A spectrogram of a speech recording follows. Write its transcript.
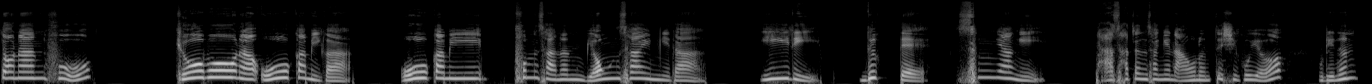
떠난 후 교보나 오까미가 오까미 품사는 명사입니다. 일이, 늑대, 승냥이 다 사전상에 나오는 뜻이고요. 우리는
